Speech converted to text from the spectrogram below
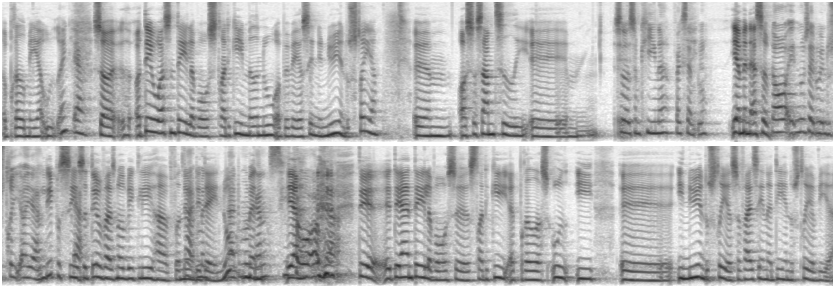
og brede mere ud. Ikke? Ja. Så, og det er jo også en del af vores strategi med nu at bevæge os ind i nye industrier, øhm, og så samtidig... Øh, Sådan noget som Kina, for eksempel. Jamen altså, Nå, nu sagde du industrier, ja. Lige præcis, Ja. så det er jo faktisk noget, vi ikke lige har fået Nej, nævnt i men- dag endnu. nej, det må du gerne sige ja, om, ja. det, det er en del af vores øh, strategi at brede os ud i, øh, i nye industrier, så faktisk en af de industrier, vi er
